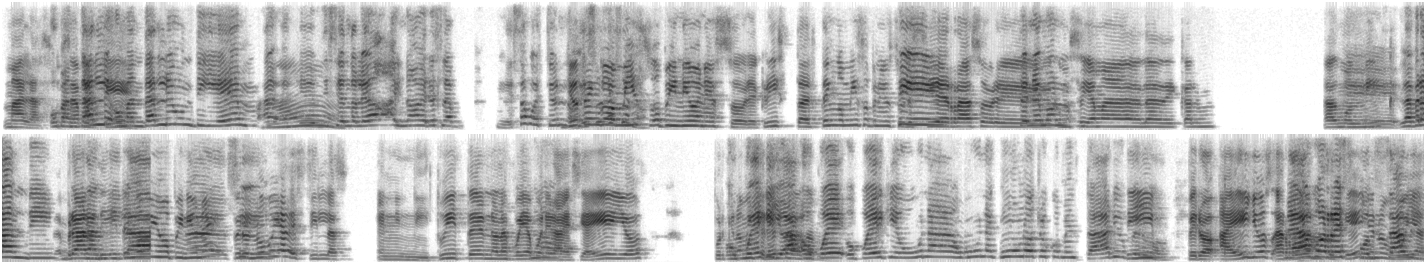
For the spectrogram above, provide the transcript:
malas. O O sea, ¿por mandarle, o mandarle un DM a- eh, diciéndole, ay, no, eres la. Esa cuestión no. Yo tengo mis no. opiniones sobre Crystal, tengo mis opiniones sobre Sí. Sierra, sobre Tenemos- ¿cómo se llama la de Callum? Almond Milk. Eh, la Brandy. Brandy, tengo la- mis opiniones, ah, pero sí. no voy a decirlas en ni Twitter, no las voy a poner No. a decir a ellos, porque O no me puede, que yo, interesa. o, puede, o puede que una, una, un otro comentario, Sí, pero pero a ellos, Me arroba hago no sé qué, yo no voy a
